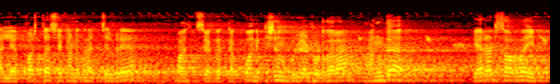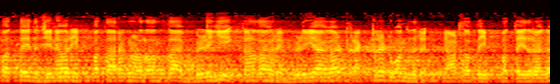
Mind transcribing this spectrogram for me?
ಅಲ್ಲಿ ಫಸ್ಟ್ ಸೆಕೆಂಡ್ಗೆ ಹಚ್ಚಿಲ್ಲ ರೀ ಫಸ್ಟ್ ಸೆಕ ತಕ್ಕೊಂದು ಕಿಶನ್ ಬುಲೆಟ್ ಹೊಡ್ದಾರ. ಹಂಗೆ ಎರಡು ಸಾವಿರದ ಇಪ್ಪತ್ತೈದು ಜನವರಿ ಇಪ್ಪತ್ತಾರಕ್ಕೆ ನಡೆದಂಥ ಬೆಳಗಿ ಕನದಾಗ ರೀ, ಬೆಳಿಗ್ಯಾಗ ಟ್ರ್ಯಾಕ್ಟರ್ ಇಟ್ಕೊಂಡಿದ್ರಿ. ಎರಡು ಸಾವಿರದ ಇಪ್ಪತ್ತೈದರಾಗ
